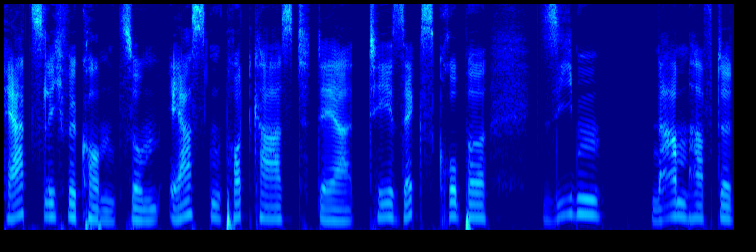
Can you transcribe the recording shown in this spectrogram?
Herzlich willkommen zum ersten Podcast der T6-Gruppe. Sieben namhafte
